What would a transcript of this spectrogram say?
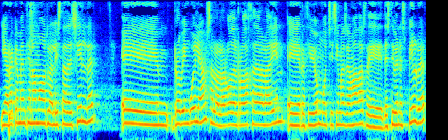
Y ahora que mencionamos la lista de Schindler, eh, Robin Williams, a lo largo del rodaje de Aladdin, eh, recibió muchísimas llamadas de, Steven Spielberg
